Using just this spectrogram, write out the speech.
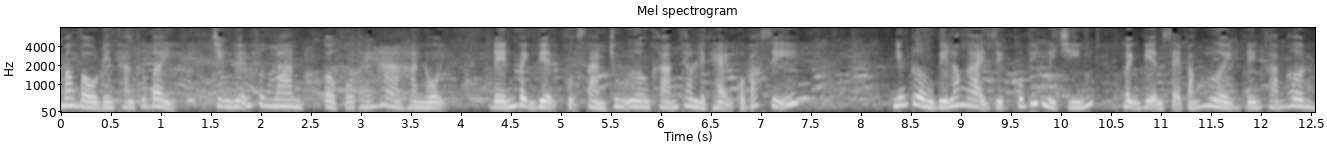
Mang bầu đến tháng thứ 7, chị Nguyễn Phương Lan ở phố Thái Hà, Hà Nội đến Bệnh viện Phụ sản Trung ương khám theo lịch hẹn của bác sĩ. Những tưởng vì lo ngại dịch COVID-19, bệnh viện sẽ vắng người đến khám hơn.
